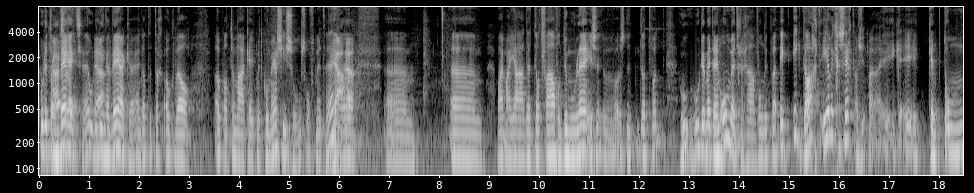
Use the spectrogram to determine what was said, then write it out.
hoe dat dan werkt. Hè, hoe de dingen werken. En dat het toch ook wel, ook wel te maken heeft met commercie soms. Of met. Hè, Ja. eh, Ja. Maar, maar ja, dat, dat verhaal van Dumoulin is, was dat, wat, hoe, hoe er met hem om werd gegaan, vond ik wel. Ik, ik dacht, eerlijk gezegd, als je, eh, ik, ik ken Tom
